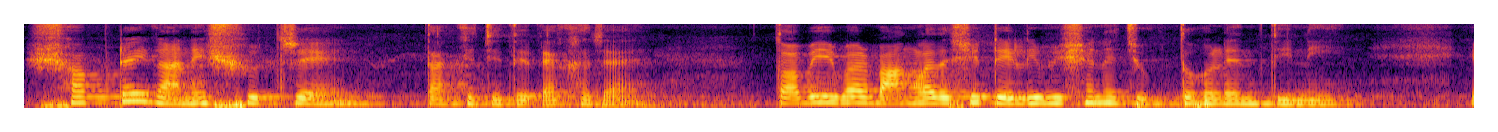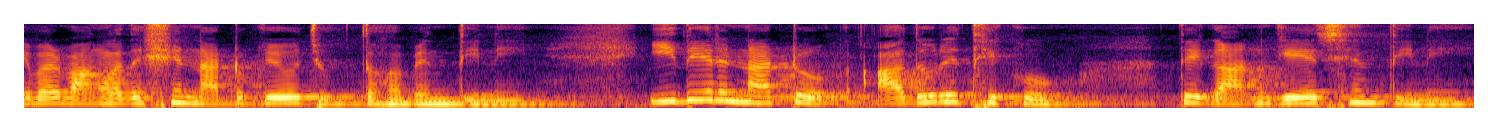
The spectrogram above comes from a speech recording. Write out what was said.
সবটাই গানের সূত্রে তাকে যেতে দেখা যায়। তবে এবার বাংলাদেশে টেলিভিশনে যুক্ত হলেন তিনি। এবার বাংলাদেশের নাটকেও যুক্ত হবেন তিনি। ঈদের নাটক আদরে থেকো তে গান গেয়েছেন তিনি।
